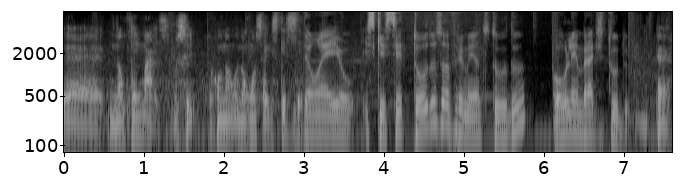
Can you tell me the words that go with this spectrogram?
é, não tem mais, você não, não consegue esquecer. Então é eu esquecer todo o sofrimento, tudo, ou lembrar de tudo. É,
